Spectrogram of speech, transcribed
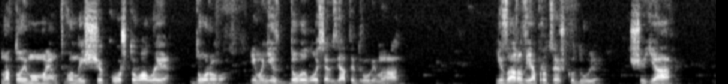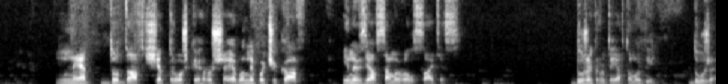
на той момент вони ще коштували дорого. І мені довелося взяти другий Меган. І зараз я про це шкодую, що я не додав ще трошки грошей або не почекав і не взяв саме Велсатіс. Дуже крутий автомобіль. Дуже.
